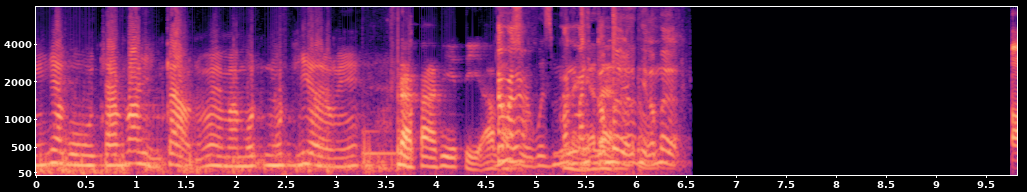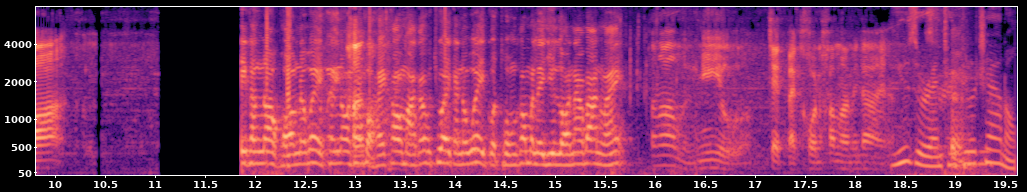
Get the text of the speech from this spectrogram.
นี่เหี้ยกูแชมป์ฟ้าหินเก่านะเว้ยมามุดมุดเหี้ยอะไรตรงนี้ดาต้าที่ตีเอาเข้ามาแล้วมันมันละเมอเห็นละเมอ พอ ไอ้ ข้างนอกพร้อมนะเว้ยข้างนอกถ้าบอกให้เข้ามาก็ช่วยกันนะเว้ยกดธงเข้ามาเลยยืนรอหน้าบ้านไว้ข้างนอกเหมือนมีอยู่เจ็ดแปดคนเข้ามาไม่ได้นะ User entered your channel.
